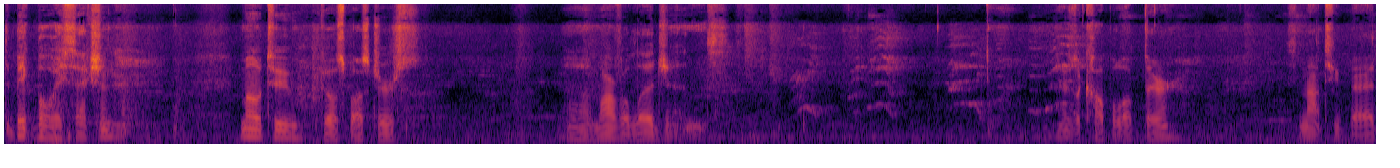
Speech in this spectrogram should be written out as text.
the big boy section. Motu, Ghostbusters, uh, Marvel Legends. There's a couple up there. It's not too bad.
